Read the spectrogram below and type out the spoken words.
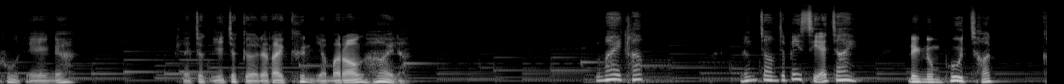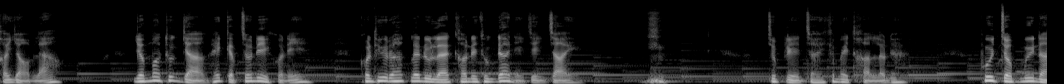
พูดเองนะ และจากนี้จะเกิดอะไรขึ้นอย่ามาร้องไห้ล่ะ ไม่ครับน้องจอมจะไม่เสียใจ เด็กหนุ่มพูดชัด เขายอมแล้ว ยอมมอบทุกอย่างให้กับเจ้าหนี้คนนี้ คนที่รักและดูแลเขาในทุกด้านอย่างจริงใจ จะเปลี่ยนใจก็ไม่ทันแล้วนะผู้จบมือหนา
